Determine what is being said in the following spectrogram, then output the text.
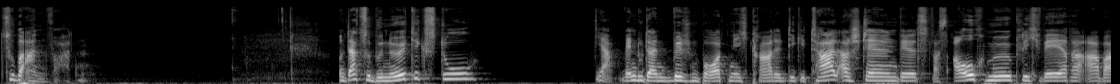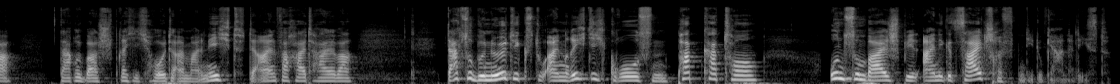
zu beantworten. Und dazu benötigst du, ja, wenn du dein Vision Board nicht gerade digital erstellen willst, was auch möglich wäre, aber darüber spreche ich heute einmal nicht, der Einfachheit halber. Dazu benötigst du einen richtig großen Pappkarton und zum Beispiel einige Zeitschriften, die du gerne liest.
